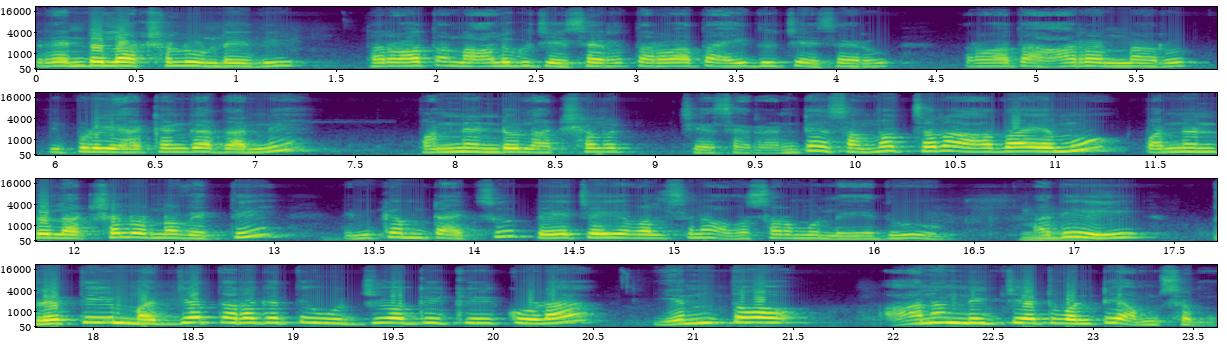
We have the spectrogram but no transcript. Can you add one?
రెండు లక్షలు ఉండేది తర్వాత నాలుగు చేశారు తర్వాత ఐదు చేశారు తర్వాత ఆరు అన్నారు. ఇప్పుడు ఏకంగా దాన్ని పన్నెండు లక్షలు చేశారు. అంటే సంవత్సర ఆదాయము పన్నెండు లక్షలు ఉన్న వ్యక్తి ఇన్కమ్ ట్యాక్స్ పే చేయవలసిన అవసరము లేదు. అది ప్రతి మధ్య తరగతి ఉద్యోగికి కూడా ఎంతో ఆనందించేటువంటి అంశము.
